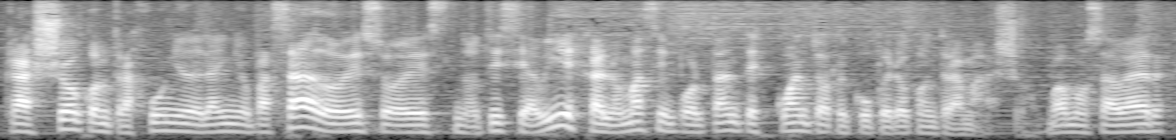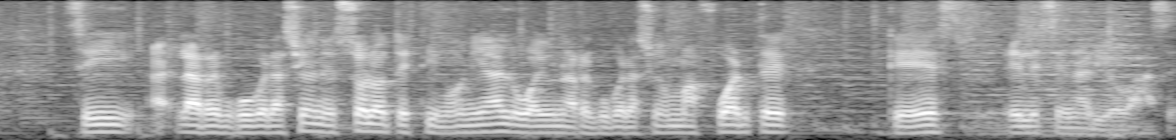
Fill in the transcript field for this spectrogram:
cayó contra junio del año pasado, eso es noticia vieja, lo más importante es cuánto recuperó contra mayo. Vamos a ver si la recuperación es solo testimonial o hay una recuperación más fuerte que es el escenario base.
